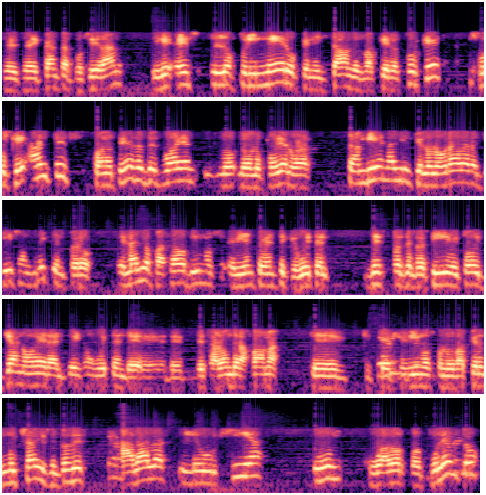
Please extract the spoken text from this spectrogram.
se, decanta por dije, es lo primero que necesitaban los vaqueros. ¿Por qué? Porque antes, cuando tenías a Des Bryant, lo, lo, podía lograr. También alguien que lo lograba era Jason Witten, pero el año pasado vimos evidentemente que Witten, después del retiro y todo, ya no era el Jason Witten de, Salón de la Fama que, que, que vimos con los vaqueros muchos años. Entonces, a Dallas le urgía un jugador corpulento,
